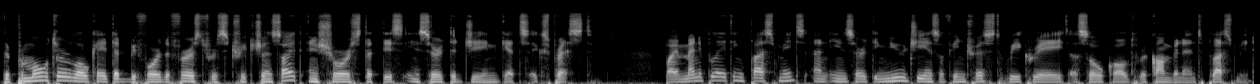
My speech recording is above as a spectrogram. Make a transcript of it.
The promoter located before the first restriction site ensures that this inserted gene gets expressed. By manipulating plasmids and inserting new genes of interest, we create a so-called recombinant plasmid.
